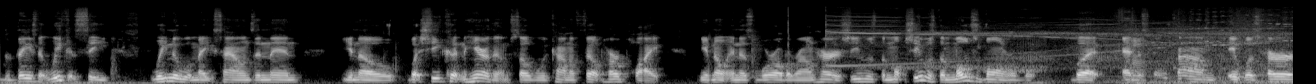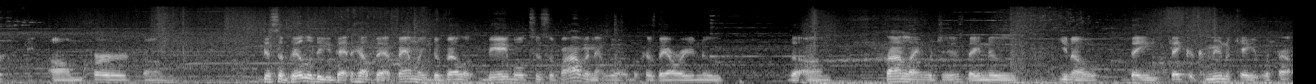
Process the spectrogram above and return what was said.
the things that we could see we knew would make sounds. And then you know but she couldn't hear them. So we kind of felt her plight you know in this world around her. She was the mo- she was the most vulnerable but at the same time it was her um her um disability that helped that family develop be able to survive in that world because they already knew the um sign languages they knew you know they they could communicate without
